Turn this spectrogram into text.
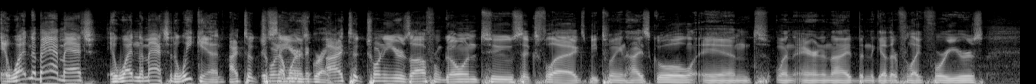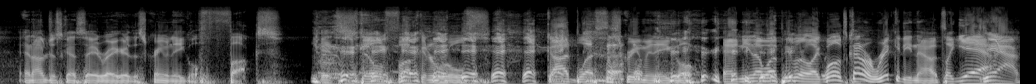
It wasn't a bad match. It wasn't the match of the weekend. I took 20 somewhere years. in the grade. I took 20 years off from going to Six Flags between high school and when Aaron and I had been together for like four years. And I'm just gonna say it right here: the Screaming Eagle fucks. It still fucking rules. God bless the Screaming Eagle. And you know what? People are like, "Well, it's kind of rickety now." It's like, yeah, yeah,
